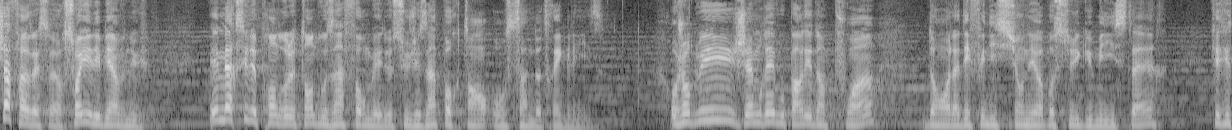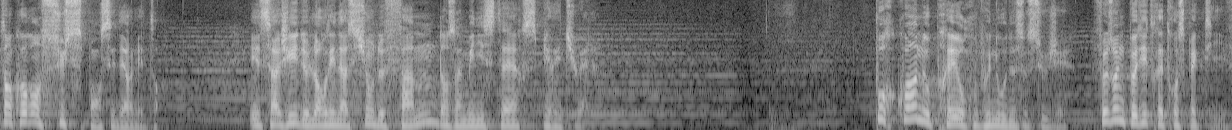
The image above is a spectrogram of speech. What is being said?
Chers frères et sœurs, soyez les bienvenus et merci de prendre le temps de vous informer de sujets importants au sein de notre Église. Aujourd'hui, j'aimerais vous parler d'un point dans la définition néo-apostolique du ministère qui était encore en suspens ces derniers temps. Il s'agit de l'ordination de femmes dans un ministère spirituel. Pourquoi nous préoccupons-nous de ce sujet? Faisons une petite rétrospective.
